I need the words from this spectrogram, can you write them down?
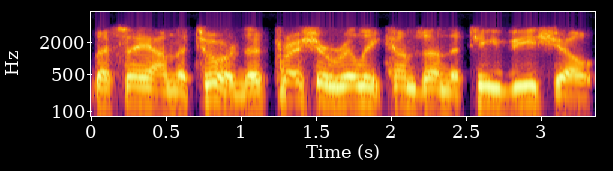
let's say on the tour. The pressure really comes on the tv show.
